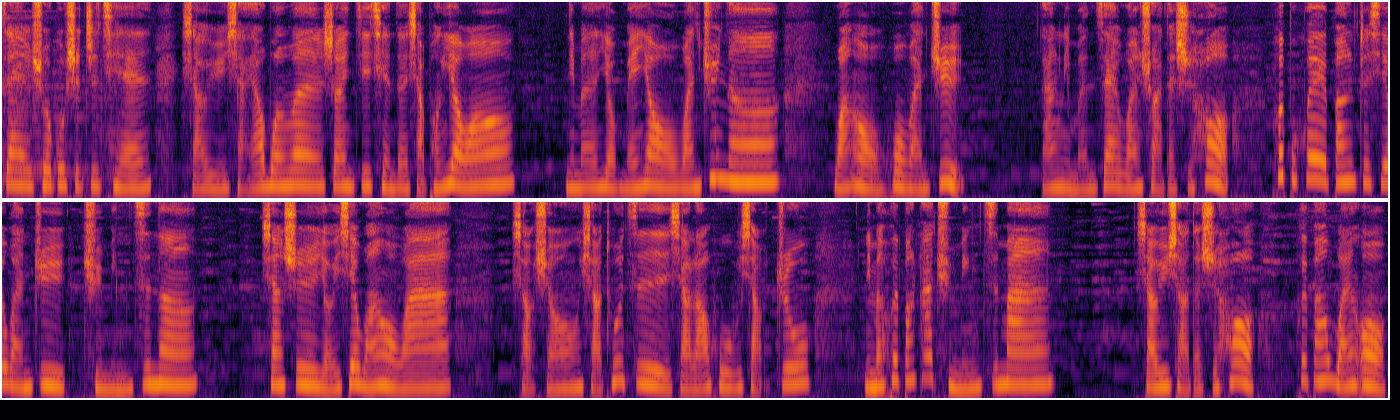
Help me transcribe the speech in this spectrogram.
在说故事之前，小雨想要问问收音机前的小朋友哦，你们有没有玩具呢？玩偶或玩具？当你们在玩耍的时候，会不会帮这些玩具取名字呢？像是有一些玩偶啊，小熊、小兔子、小老虎、小猪，你们会帮它取名字吗？小雨小的时候会帮玩偶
